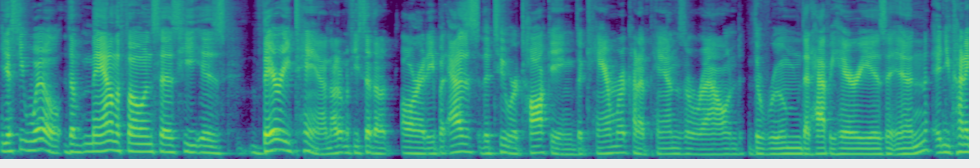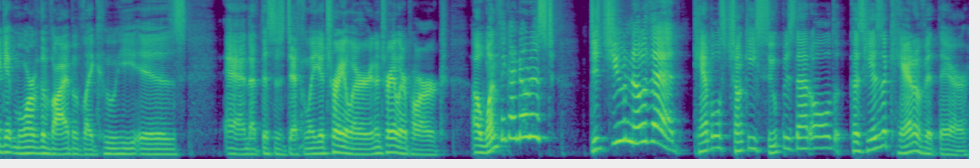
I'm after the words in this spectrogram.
Yes, you will. The man on the phone says he is very tan. I don't know if you said that already, but as the two are talking, the camera kind of pans around the room that Happy Harry is in, and you kind of get more of the vibe of like who he is and that this is definitely a trailer in a trailer park. Uh, one thing I noticed did you know that Campbell's Chunky Soup is that old? Because he has a can of it there.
